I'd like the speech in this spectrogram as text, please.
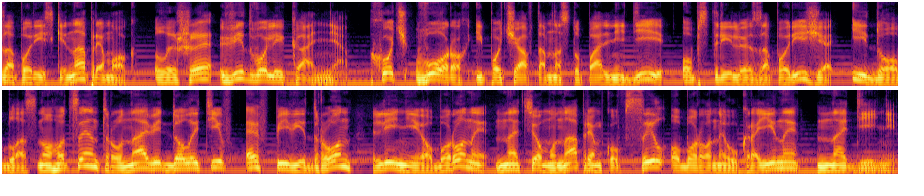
Запорізький напрямок лише відволікання. Хоч ворог і почав там наступальні дії, обстрілює Запоріжжя, і до обласного центру навіть долетів fpv дрон лінії оборони на цьому напрямку в Сил оборони України надійні.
